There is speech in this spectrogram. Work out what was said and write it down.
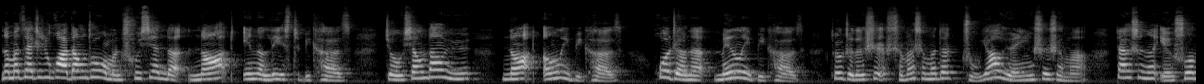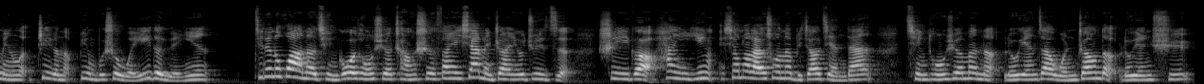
那么在这句话当中，我们出现的 not in the least because 就相当于 not only because， 或者呢 mainly because，就指的是什么什么的主要原因是什么，但是呢也说明了这个呢并不是唯一的原因。今天的话呢，请各位同学尝试翻译下面这样一个句子，是一个汉译英，相对来说呢比较简单，请同学们呢留言在文章的留言区。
